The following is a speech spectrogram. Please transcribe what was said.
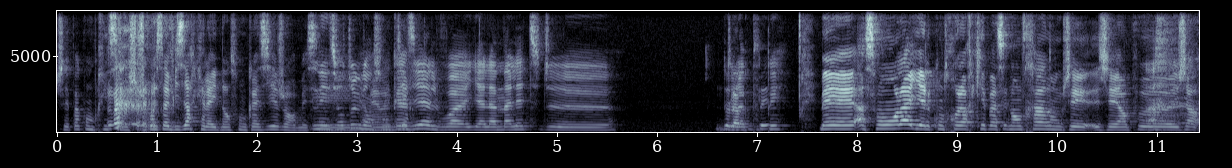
j'ai pas compris ça. Je trouvais ça bizarre qu'elle aille dans son casier, genre, mais. Mais surtout que dans son casier, elle voit, il y a la mallette de, De la poupée. Mais à ce moment-là, il y a le contrôleur qui est passé dans le train, donc j'ai j'ai un peu. j'ai un-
